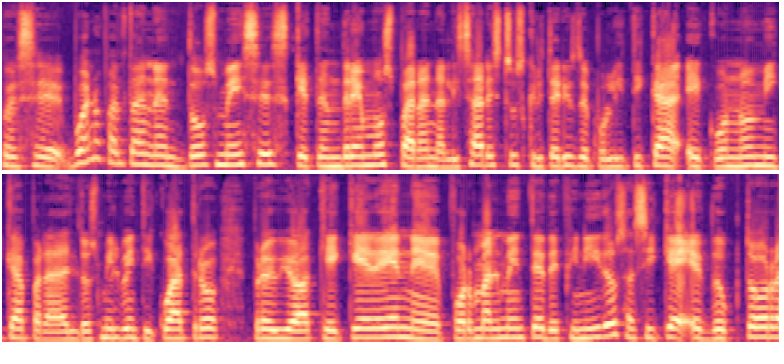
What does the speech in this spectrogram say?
Pues eh, bueno, faltan eh, dos meses que tendremos para analizar estos criterios de política económica para el 2024, previo a que queden eh, formalmente definidos. Así que, doctor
